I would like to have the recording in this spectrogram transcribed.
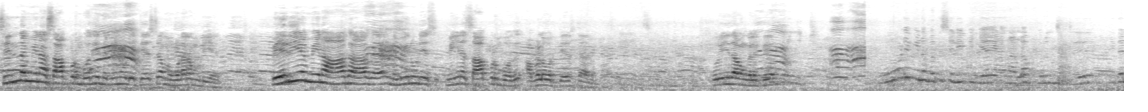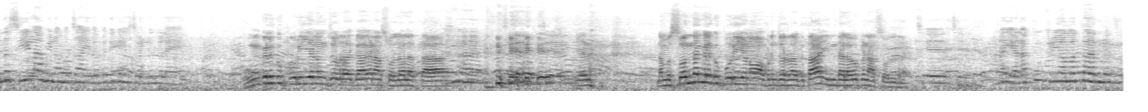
சின்ன மீனா சாப்பிடும்போது இந்த மீனுடைய டேஸ்ட் நம்ம உணர முடியாது. பெரிய மீனா ஆக ஆக இந்த மீனுடைய மீனை சாப்பிடும்போது அவ்வளவு ஒரு டேஸ்டா இருக்கும். புரியுதா உங்களுக்கு? ஊழி மீனை பத்தி சொல்லிட்டீங்க. எனக்கு நல்லா புரிஞ்சுது. இது என்ன சீலா மீனா மச்சான்? இதை பத்தி கொஞ்சம் சொல்லுங்களேன். உங்களுக்கு புரியணும்னு சொல்றதுக்காக நான் சொல்லலத்தா? நம்ம சொந்தங்களுக்கு புரியணும் அப்படின்னு சொல்றதுக்கு தான் இந்த அளவுக்கு நான் சொல்றேன். எனக்கும் புரியாம தான் இருந்தது.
